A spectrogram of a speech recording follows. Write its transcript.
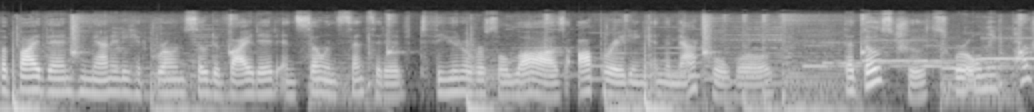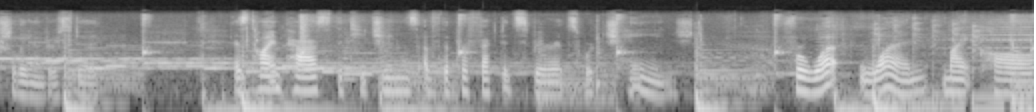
But by then, humanity had grown so divided and so insensitive to the universal laws operating in the natural world that those truths were only partially understood. As time passed, the teachings of the perfected spirits were changed for what one might call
